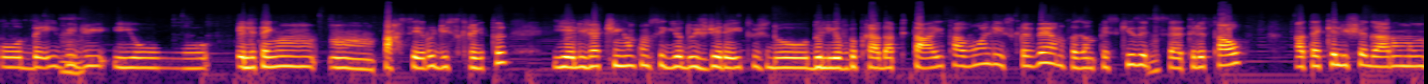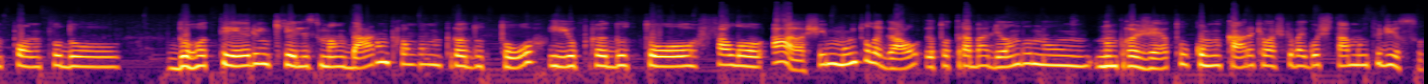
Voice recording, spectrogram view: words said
O David e o. Ele tem um, um parceiro de escrita. E eles já tinham conseguido os direitos do, do livro para adaptar e estavam ali escrevendo, fazendo pesquisa, etc e tal. Até que eles chegaram num ponto do, do roteiro em que eles mandaram para um produtor e o produtor falou: Ah, achei muito legal, eu tô trabalhando num, num projeto com um cara que eu acho que vai gostar muito disso.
